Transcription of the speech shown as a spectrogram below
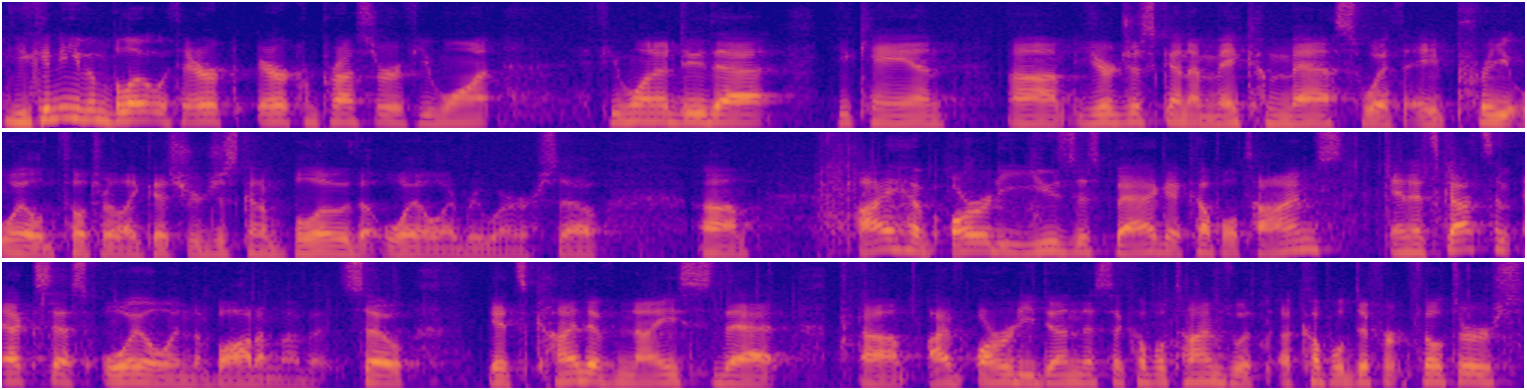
you can even blow it with air, air compressor if you want. If you want to do that, you can um, you're just to make a mess with a pre-oiled filter like this. You're just to blow the oil everywhere. So um, I have already used this bag a couple times and it's got some excess oil in the bottom of it. So it's kind of nice that um, I've already done this a couple times with a couple different filters,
